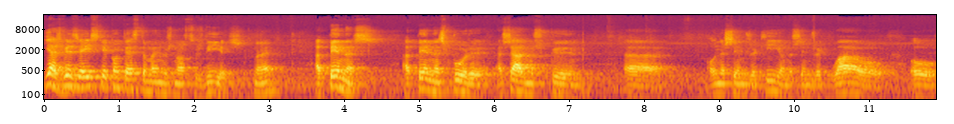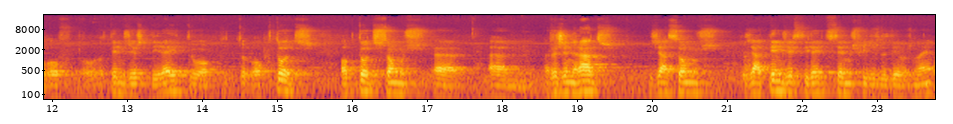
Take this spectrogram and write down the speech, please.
E às vezes é isso que acontece também nos nossos dias, não é? Apenas, apenas por acharmos que uh, ou nascemos aqui, ou nascemos lá, ou, ou, ou ou temos este direito, ou que, ou que todos, ou que todos somos uh, ah, um, ah, regenerados, já somos, já temos esse direito de sermos filhos de Deus, não é?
